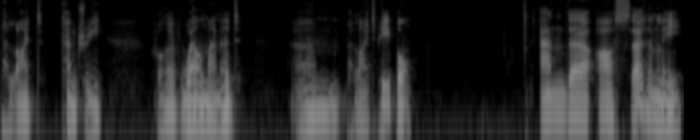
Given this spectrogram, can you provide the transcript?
polite country full of well mannered, um, polite people. And there are certainly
